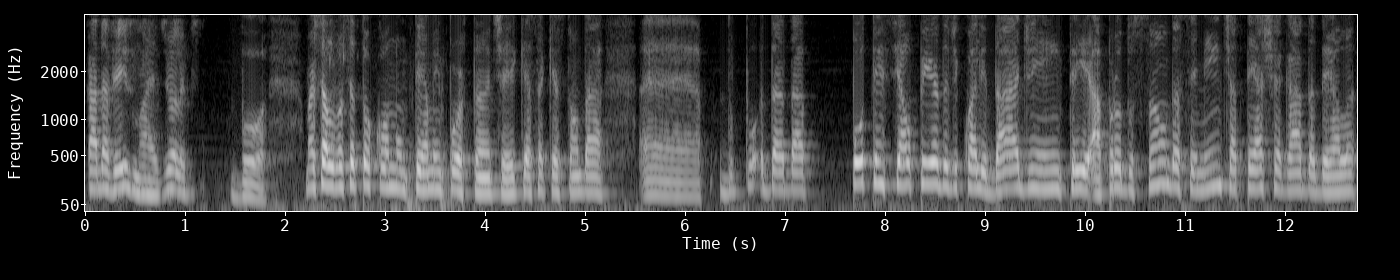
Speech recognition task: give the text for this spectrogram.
cada vez mais, viu, Alexandre? Boa. Marcelo, você tocou num tema importante aí, que é essa questão da, é, do, da, da potencial perda de qualidade entre a produção da semente até a chegada dela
